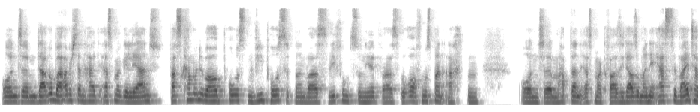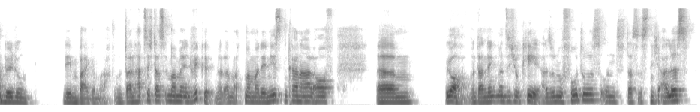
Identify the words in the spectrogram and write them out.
Und ähm, darüber habe ich dann halt erstmal gelernt, was kann man überhaupt posten, wie postet man was, wie funktioniert was, worauf muss man achten. Und ähm, habe dann erstmal quasi da so meine erste Weiterbildung nebenbei gemacht. Und dann hat sich das immer mehr entwickelt. Ne? Dann macht man mal den nächsten Kanal auf. Ähm, ja, und dann denkt man sich, okay, also nur Fotos und das ist nicht alles.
